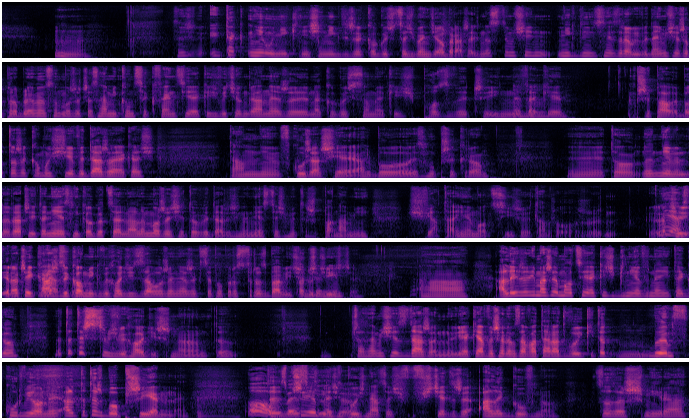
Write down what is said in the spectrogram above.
Mm. I tak nie uniknie się nigdy, że kogoś coś będzie obrażać. No z tym się nigdy nic nie zrobi. Wydaje mi się, że problemem są może czasami konsekwencje jakieś wyciągane, że na kogoś są jakieś pozwy czy inne Mhm. takie przypały. Bo to, że komuś się wydarza jakaś tam, nie wiem, wkurzasz się albo jest mu przykro, y, to, no nie wiem, no raczej to nie jest nikogo celne, ale może się to wydarzyć. No nie jesteśmy też panami świata i emocji, że tam, że, że No raczej, jasne, raczej każdy jasne. komik wychodzi z założenia, że chce po prostu rozbawić ludzi. A, ale jeżeli masz emocje jakieś gniewne i tego, no to też z czymś wychodzisz, no to czasami się zdarza. Jak ja wyszedłem z Awatara dwójki, to Mm. byłem wkurwiony, ale to też było przyjemne. O, To jest przyjemne się kitu. pójść na coś że ale gówno, co za szmira,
